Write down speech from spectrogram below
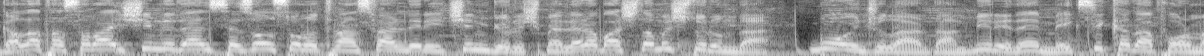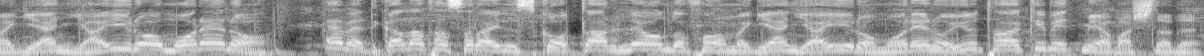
Galatasaray şimdiden sezon sonu transferleri için görüşmelere başlamış durumda. Bu oyunculardan biri de Meksika'da forma giyen Jairo Moreno. Evet Galatasaraylı Scottlar Leon'da forma giyen Jairo Moreno'yu takip etmeye başladı.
